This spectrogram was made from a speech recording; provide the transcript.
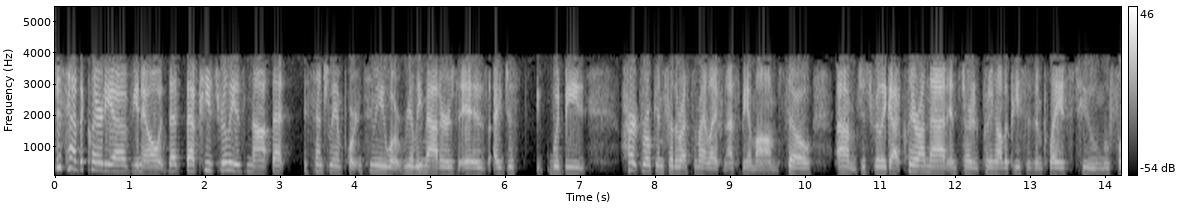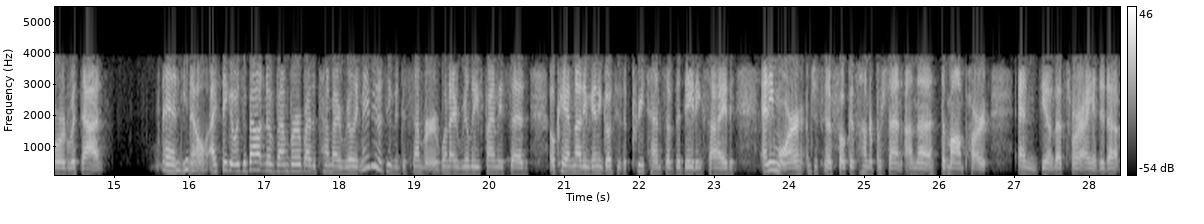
just had the clarity of, you know, that that piece really is not that essentially important to me. What really matters is I just would be heartbroken for the rest of my life not to be a mom. So um, just really got clear on that and started putting all the pieces in place to move forward with that. And you know, I think it was about November by the time I really, maybe it was even December when I really finally said, okay, I'm not even going to go through the pretense of the dating side anymore. I'm just going to focus 100% on the the mom part, and you know, that's where I ended up.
